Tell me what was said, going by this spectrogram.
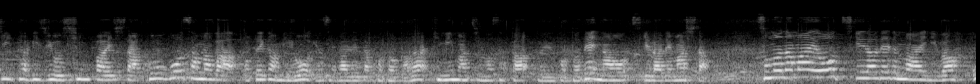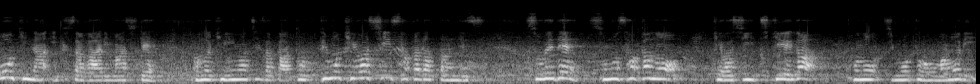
しい旅路を心配した皇后様がお手紙を寄せられたことから君町の坂ということで名を付けられました。その名前を付けられる前には大きな戦がありましてこの君町坂とっても険しい坂だったんです。それでその坂の険しい地形がこの地元を守り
